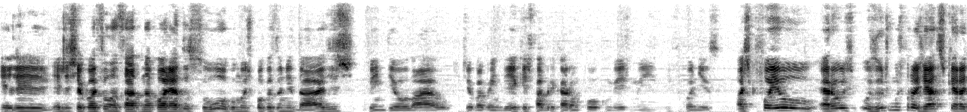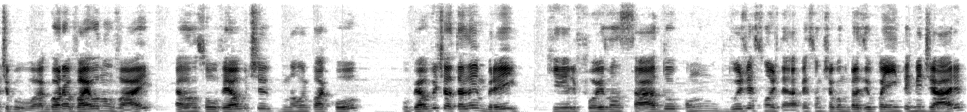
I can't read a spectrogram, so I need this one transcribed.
ele, ele chegou a ser lançado na Coreia do Sul, algumas poucas unidades, vendeu lá o que tinha pra vender, que eles fabricaram um pouco mesmo e, e ficou nisso. Acho que foi o, eram os, os últimos projetos que era tipo, agora vai ou não vai. Ela lançou o Velvet, não emplacou, o Velvet eu até lembrei que ele foi lançado com duas versões, né? A versão que chegou no Brasil foi a intermediária,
